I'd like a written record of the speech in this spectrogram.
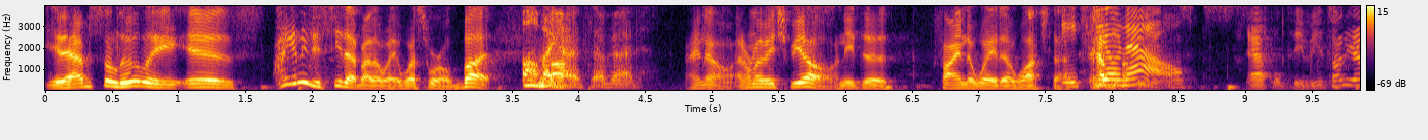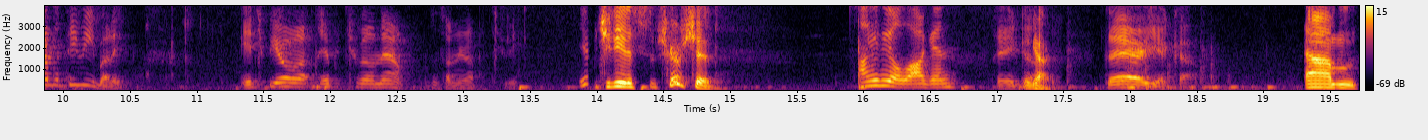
it absolutely is. I need to see that, by the way, Westworld. But Oh my Uh, god, it's so good. I know I don't have HBO. I need to find a way to watch that. HBO Apple now. Apple TV. It's on your Apple TV, buddy. HBO, HBO now. It's on your Apple TV. Yeah, but you need a subscription. I'll give you a login. There you go. Okay. There you go. Um,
